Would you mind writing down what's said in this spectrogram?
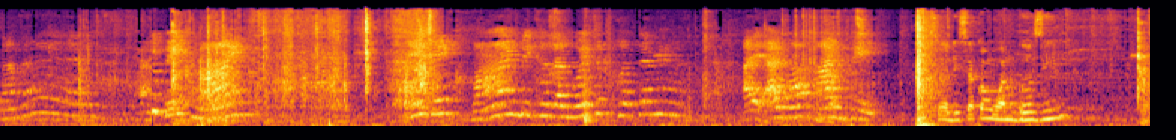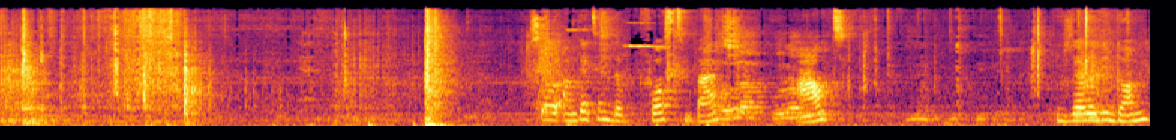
I need some eggs. You bake mine? You bake mine because I'm going to put them in. I, I want mine baked. So the second one goes in. So I'm getting the first batch out. It's already done.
